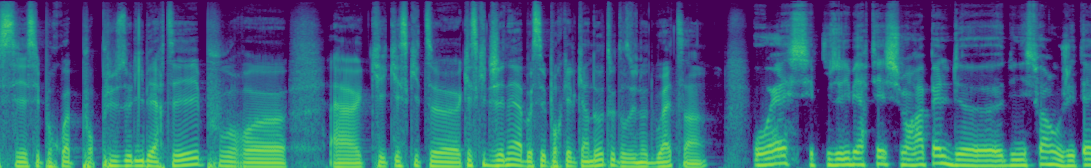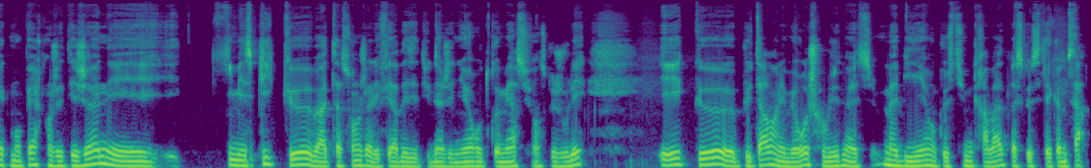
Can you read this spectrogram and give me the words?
c'est pourquoi Pour plus de liberté? Pour qu'est-ce qui te qu'est-ce qui te gênait à bosser pour quelqu'un d'autre ou dans une autre boîte Ouais, c'est plus de liberté. Je me rappelle d'une histoire où j'étais avec mon père quand j'étais jeune et, qui m'explique que, bah, de toute façon, j'allais faire des études d'ingénieur ou de commerce suivant ce que je voulais, et que euh, plus tard dans les bureaux, je serais obligé de m'habiller en costume cravate parce que c'était comme ça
